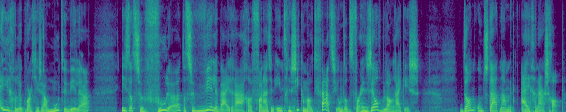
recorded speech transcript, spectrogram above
eigenlijk wat je zou moeten willen, is dat ze voelen dat ze willen bijdragen vanuit een intrinsieke motivatie, omdat het voor hen zelf belangrijk is. Dan ontstaat namelijk eigenaarschap.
